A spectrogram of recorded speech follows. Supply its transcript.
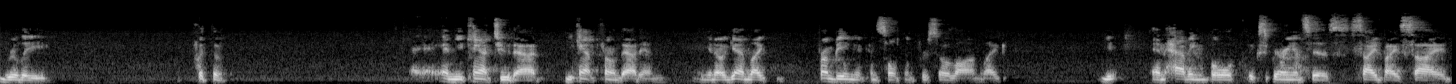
really put the and you can't do that. You can't phone that in. You know, again, like from being a consultant for so long, like you, and having both experiences side by side.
